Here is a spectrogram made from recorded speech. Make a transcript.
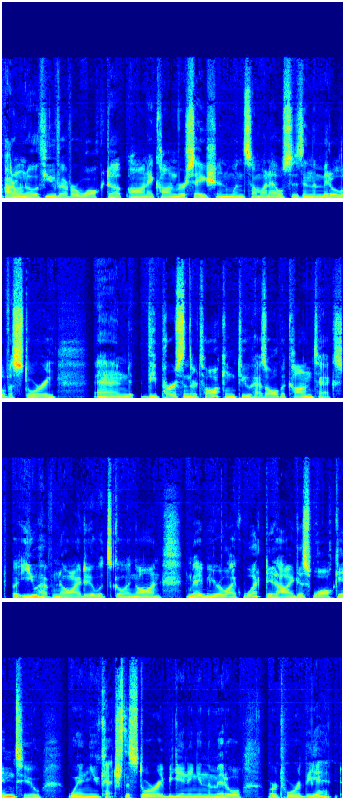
I don't know if you've ever walked up on a conversation when someone else is in the middle of a story and the person they're talking to has all the context, but you have no idea what's going on. Maybe you're like, what did I just walk into when you catch the story beginning in the middle or toward the end?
